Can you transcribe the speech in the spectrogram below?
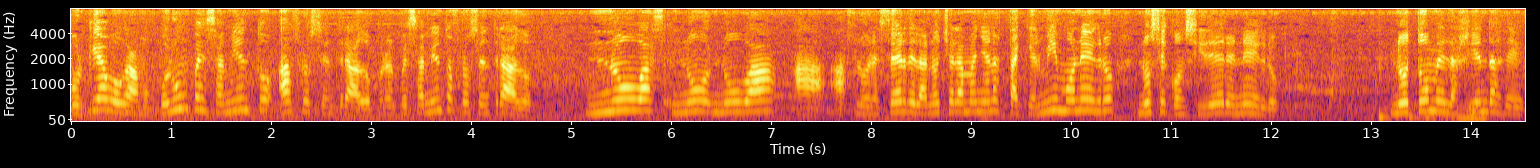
¿Por qué abogamos? Por un pensamiento afrocentrado, pero el pensamiento afrocentrado no va, no, no va a, florecer de la noche a la mañana hasta que el mismo negro no se considere negro, no tome las riendas de,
